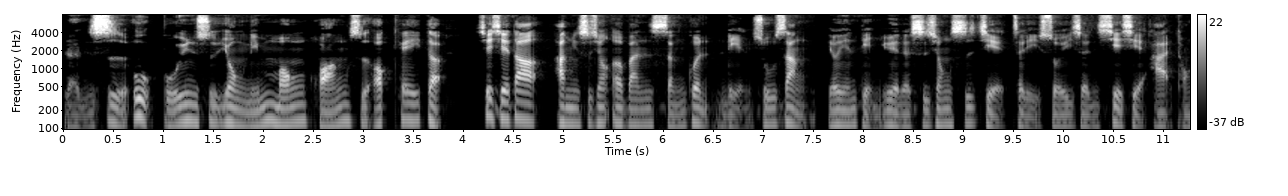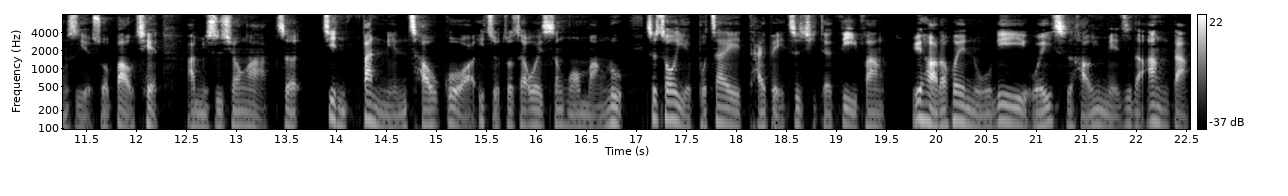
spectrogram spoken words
人事物。不运是用柠檬黄是 OK 的。谢谢到阿明师兄二班神棍脸书上留言点阅的师兄师姐，这里说一声谢谢，哎，同时也说抱歉，阿明师兄啊，这。近半年超过啊，一直都在为生活忙碌。这周也不在台北自己的地方，约好了会努力维持好运每日的暗档。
